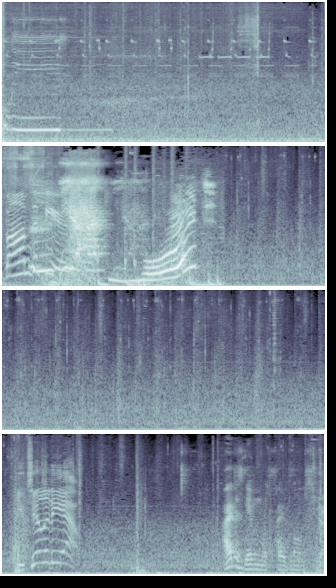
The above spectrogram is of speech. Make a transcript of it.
Please. Bomb defused. What? Utility out. I just gave him a full blown strike.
